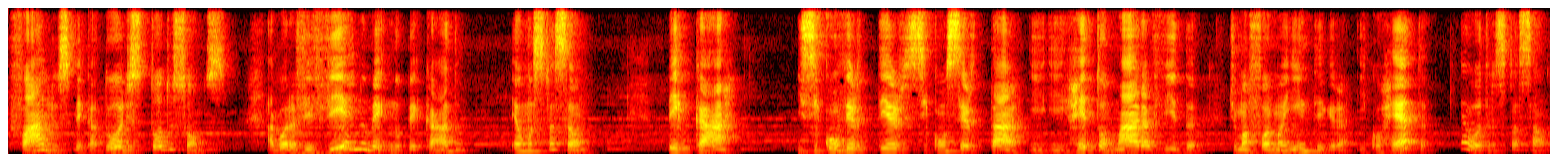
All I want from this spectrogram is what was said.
Falhos, pecadores, todos somos. Agora, viver no, no pecado é uma situação. Pecar e se converter, se consertar e, e retomar a vida de uma forma íntegra e correta é outra situação.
